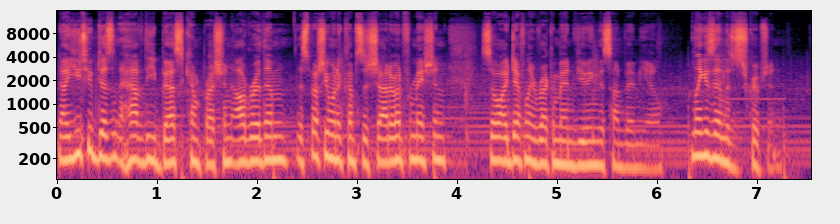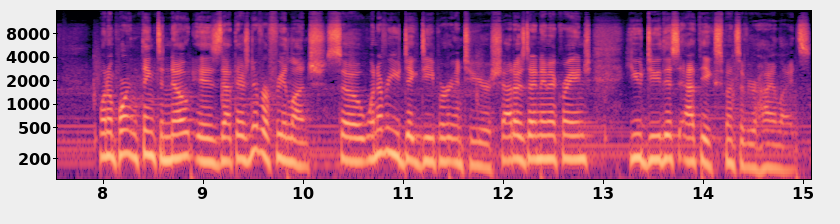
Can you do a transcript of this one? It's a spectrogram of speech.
Now YouTube doesn't have the best compression algorithm, especially when it comes to shadow information, so I definitely recommend viewing this on Vimeo. Link is in the description. One important thing to note is that there's never free lunch, so whenever you dig deeper into your shadow's dynamic range, you do this at the expense of your highlights.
